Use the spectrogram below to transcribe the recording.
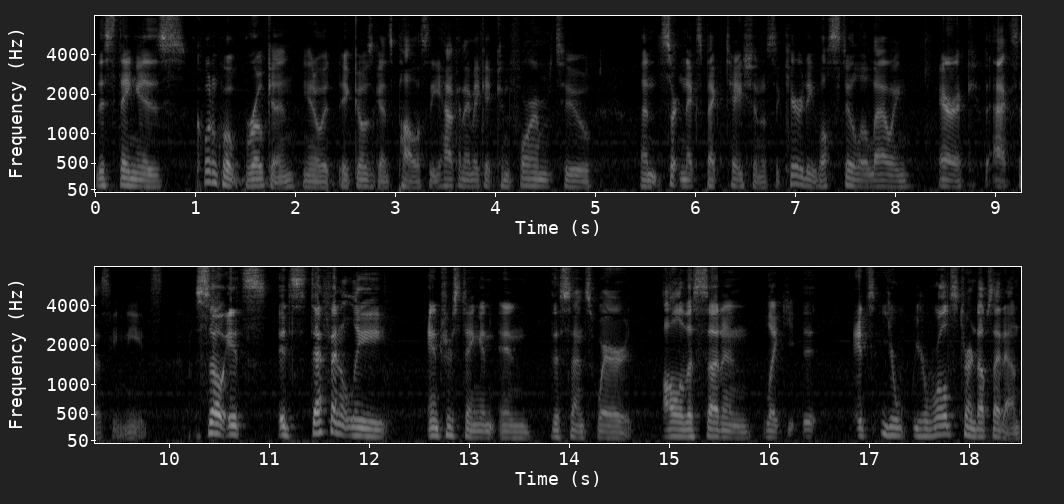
this thing is quote unquote broken, you know, it, it goes against policy. How can I make it conform to a certain expectation of security while still allowing Eric the access he needs? So it's it's definitely interesting in in the sense where all of a sudden like it, it's your your world's turned upside down.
